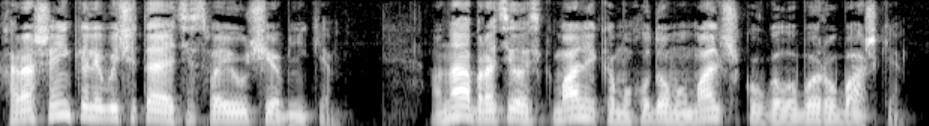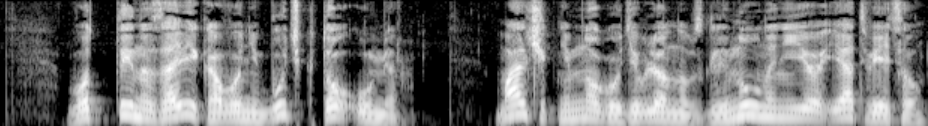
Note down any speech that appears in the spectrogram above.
хорошенько ли вы читаете свои учебники?» Она обратилась к маленькому худому мальчику в голубой рубашке. «Вот ты назови кого-нибудь, кто умер». Мальчик немного удивленно взглянул на нее и ответил.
